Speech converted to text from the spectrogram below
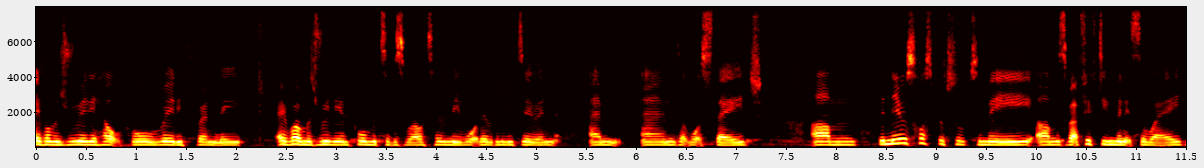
Everyone was really helpful, really friendly. Everyone was really informative as well, telling me what they were going to be doing and, um, and at what stage. Um, the nearest hospital to me um, is about 15 minutes away,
